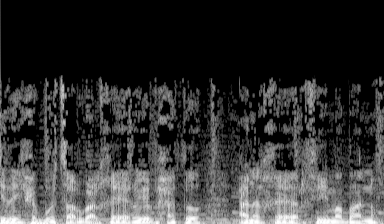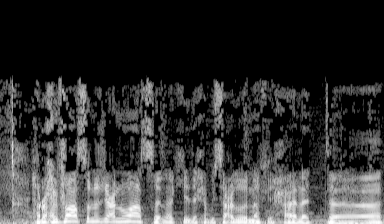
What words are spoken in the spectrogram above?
كذا يحبوا يتسابقوا على الخير ويبحثوا عن الخير في مظانه. حنروح الفاصل ونرجع نواصل. أكيد يحب يساعدونا في حالة آه،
